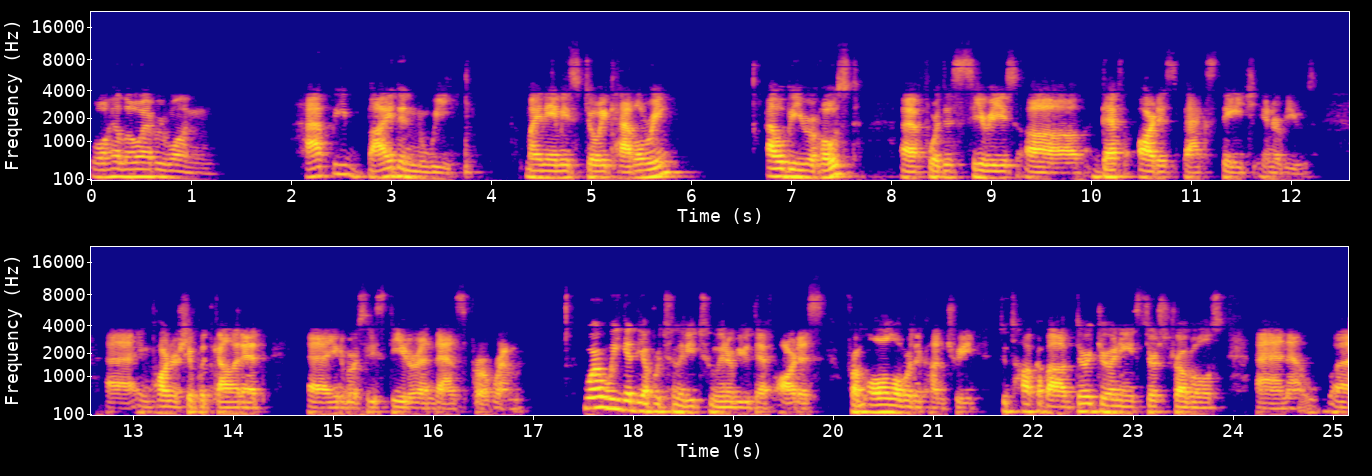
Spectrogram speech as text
Well, hello everyone. Happy Biden week. My name is Joey Caverly. I will be your host uh, for this series of deaf artists backstage interviews uh, in partnership with Gallaudet uh, University's Theater and Dance program, where we get the opportunity to interview deaf artists from all over the country to talk about their journeys, their struggles, and uh,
